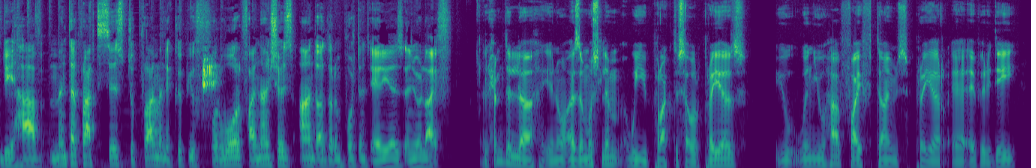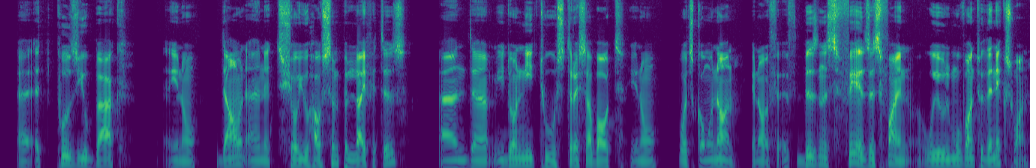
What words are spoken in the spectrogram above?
do you have mental practices to prime and equip you for work, financials, and other important areas in your life? Alhamdulillah, you know, as a Muslim, we practice our prayers. You, when you have five times prayer uh, every day, uh, it pulls you back you know down and it show you how simple life it is. And uh, you don't need to stress about you know what's going on. You know if, if business fails it's fine. We will move on to the next one.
